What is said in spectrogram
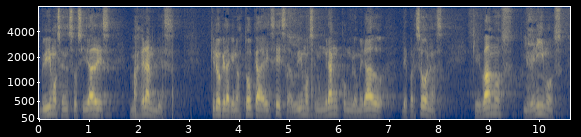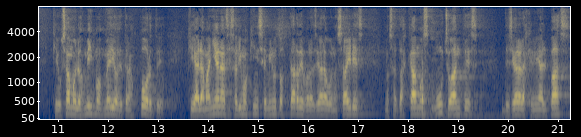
vivimos en sociedades más grandes. Creo que la que nos toca es esa, vivimos en un gran conglomerado de personas que vamos y venimos, que usamos los mismos medios de transporte, que a la mañana si salimos 15 minutos tarde para llegar a Buenos Aires, nos atascamos mucho antes de llegar a la General Paz,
